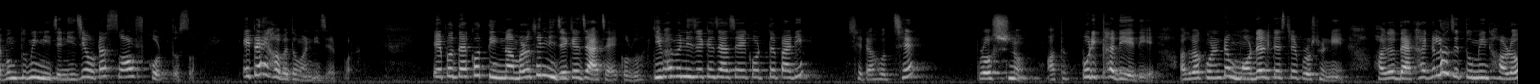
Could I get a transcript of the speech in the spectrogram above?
এবং তুমি নিজে নিজে ওটা সলভ করতেছো। এটাই হবে তোমার নিজের পড়া। এরপর দেখো তিন নম্বর হচ্ছে নিজেকে যাচাই করব। কীভাবে নিজেকে যাচাই করতে পারি? সেটা হচ্ছে প্রশ্ন, অর্থাৎ পরীক্ষা দিয়ে দিয়ে, অথবা কোনো একটা মডেল টেস্টের প্রশ্ন নিয়ে। হয়তো দেখা গেল যে তুমি ধরো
